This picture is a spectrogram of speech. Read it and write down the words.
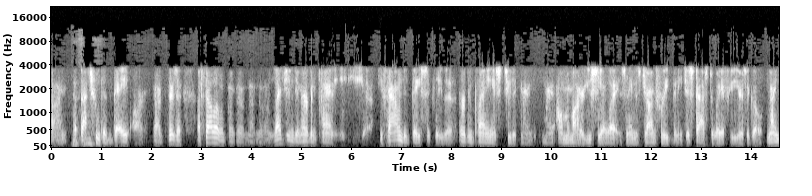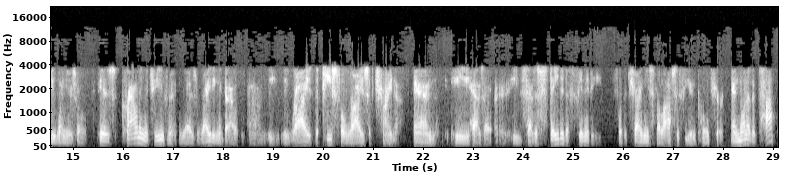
Um, that's who the they are. Uh, there's a, a fellow, a, a, legend in urban planning. He, uh, he founded basically the Urban Planning Institute at my, my alma mater, UCLA. His name is John Friedmann. He just passed away a few years ago, 91 years old. His crowning achievement was writing about um, the, the rise, the peaceful rise of China. And he has a he has a stated affinity for the Chinese philosophy and culture. And one of the top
